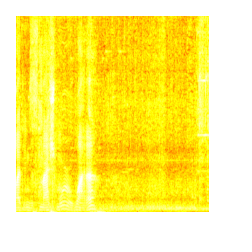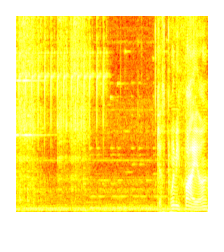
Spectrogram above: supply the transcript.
Why didn't you smash more or what, huh? Just 25, huh?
